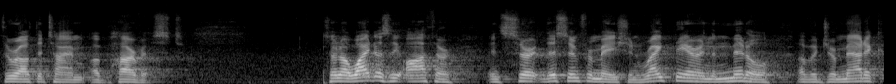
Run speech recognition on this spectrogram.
throughout the time of harvest. So, now why does the author insert this information right there in the middle of a dramatic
